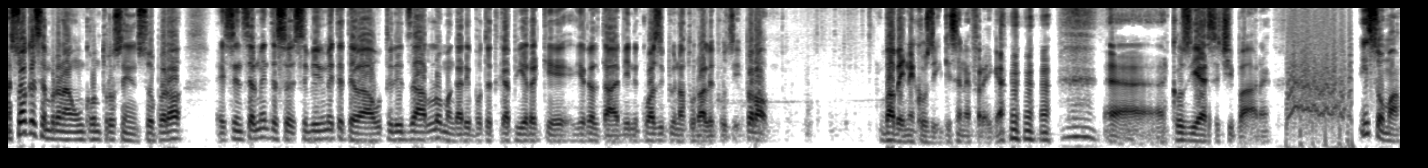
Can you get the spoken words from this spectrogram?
So che sembra una, un controsenso, però essenzialmente se, se vi mettete a utilizzarlo magari potete capire che in realtà viene quasi più naturale così, però va bene così, chi se ne frega. eh, così è se ci pare. Insomma,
